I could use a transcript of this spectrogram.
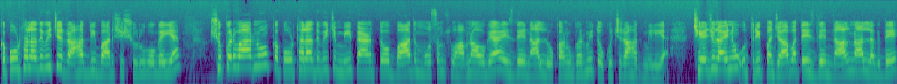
ਕਪੂਰਥਲਾ ਦੇ ਵਿੱਚ ਰਾਹਤ ਦੀ ਬਾਰਿਸ਼ ਸ਼ੁਰੂ ਹੋ ਗਈ ਹੈ। ਸ਼ੁੱਕਰਵਾਰ ਨੂੰ ਕਪੂਰਥਲਾ ਦੇ ਵਿੱਚ ਮੀਂਹ ਪੈਣ ਤੋਂ ਬਾਅਦ ਮੌਸਮ ਸੁਹਾਵਣਾ ਹੋ ਗਿਆ। ਇਸ ਦੇ ਨਾਲ ਲੋਕਾਂ ਨੂੰ ਗਰਮੀ ਤੋਂ ਕੁਝ ਰਾਹਤ ਮਿਲੀ ਹੈ। 6 ਜੁਲਾਈ ਨੂੰ ਉੱਤਰੀ ਪੰਜਾਬ ਅਤੇ ਇਸ ਦੇ ਨਾਲ-ਨਾਲ ਲੱਗਦੇ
